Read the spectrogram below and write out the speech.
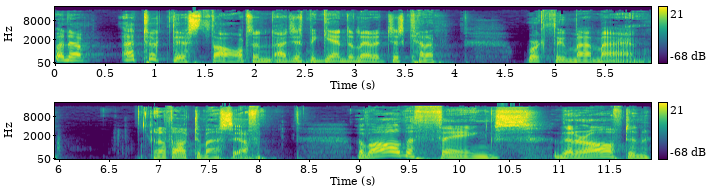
Well, now I took this thought and I just began to let it just kind of work through my mind, and I thought to myself, of all the things that are often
